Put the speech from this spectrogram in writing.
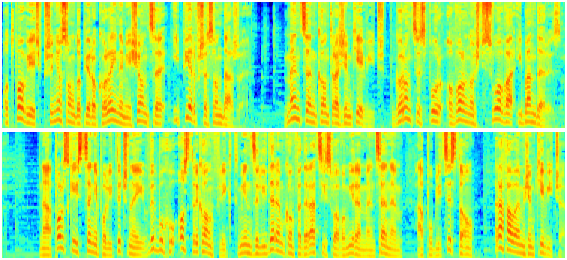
Odpowiedź przyniosą dopiero kolejne miesiące i pierwsze sondaże. Mencen kontra Ziemkiewicz, gorący spór o wolność słowa i banderyzm. Na polskiej scenie politycznej wybuchł ostry konflikt między liderem Konfederacji Sławomirem Mencenem a publicystą Rafałem Ziemkiewiczem.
